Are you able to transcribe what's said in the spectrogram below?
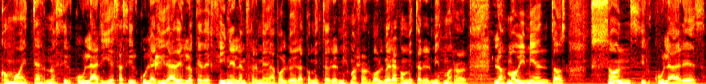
como eterno, es circular y esa circularidad es lo que define la enfermedad, volver a cometer el mismo error, volver a cometer el mismo error. Los movimientos son circulares,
